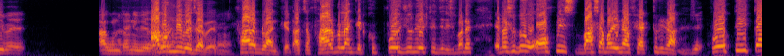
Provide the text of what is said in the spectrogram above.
দিবে। আগুনটা নিবে আগুন যাবে। হ্যাঁ। ফায়ার ব্ল্যাঙ্কেট আচ্ছা ফায়ার ব্ল্যাঙ্কেট খুব প্রয়োজনীয় একটি জিনিস। মানে এটা শুধু অফিস বাসা বাড়ি না ফ্যাক্টরি না। প্রতিটা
